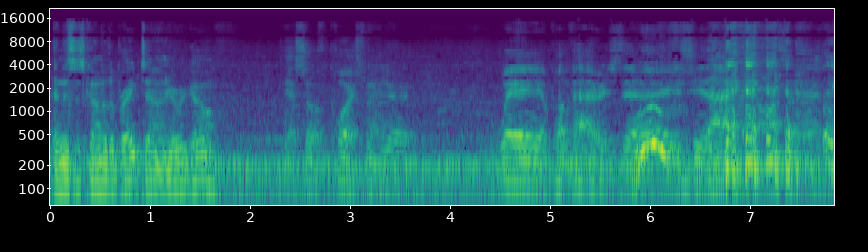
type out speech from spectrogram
and this is kind of the breakdown. Here we go. Yeah. So of course, man, you're way above average there. Woo! You see that? Awesome,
